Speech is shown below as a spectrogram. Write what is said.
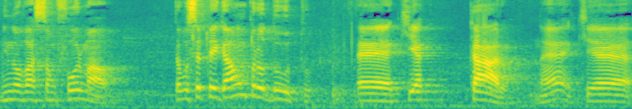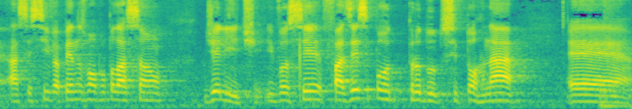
inovação formal. Então você pegar um produto é, que é caro, né, que é acessível apenas a uma população de elite e você fazer esse produto se tornar é,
